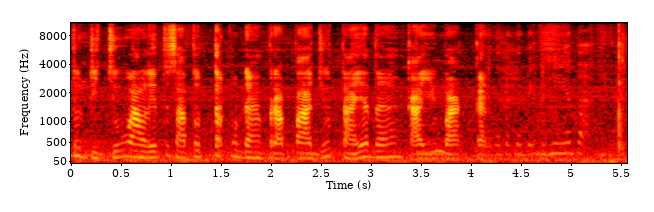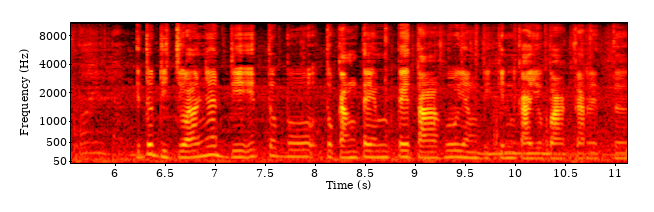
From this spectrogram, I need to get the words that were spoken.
itu dijual itu satu truk udah berapa juta ya dah kayu bakar. Gede-gede gini ya itu dijualnya di itu bu tukang tempe tahu yang bikin kayu bakar itu.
